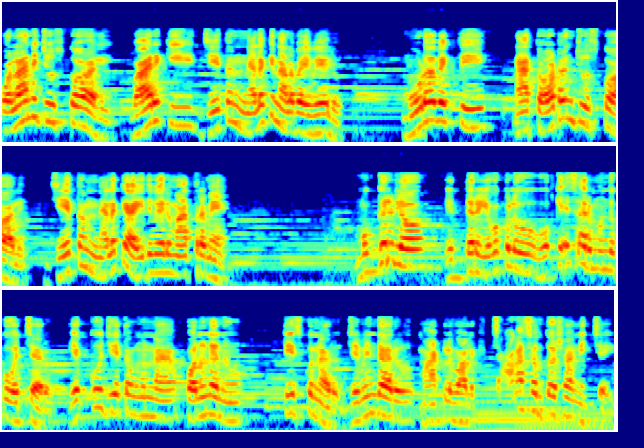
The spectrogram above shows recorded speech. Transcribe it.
పొలాన్ని చూసుకోవాలి. వారికి జీతం నెలకి నలభై వేలు. మూడో వ్యక్తి నా తోటను చూసుకోవాలి. జీతం నెలకి ఐదు వేలు మాత్రమే. ముగ్గురిలో ఇద్దరు యువకులు ఒకేసారి ముందుకు వచ్చారు. ఎక్కువ జీతం ఉన్న పనులను తీసుకున్నారు. జమీందారు మాటలు వాళ్ళకి చాలా సంతోషాన్ని ఇచ్చాయి.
